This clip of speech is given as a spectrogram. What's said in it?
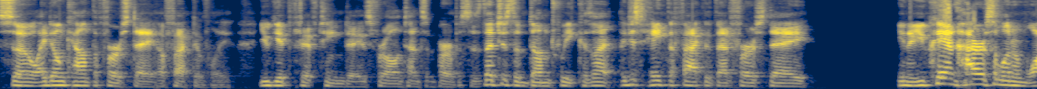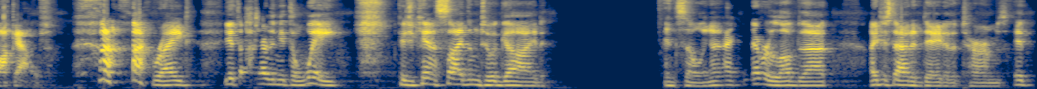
so I don't count the first day effectively. You get 15 days for all intents and purposes. That's just a dumb tweak because I, I just hate the fact that that first day, you know, you can't hire someone and walk out, right? You have to hire them, you have to wait because you can't assign them to a guide and so on. I never loved that. I just added a day to the terms. It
